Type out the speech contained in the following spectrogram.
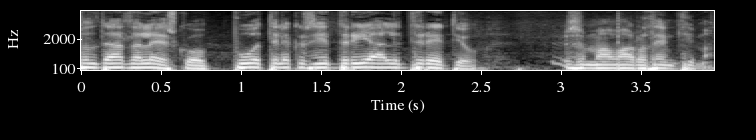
svolítið allar leið sko, búa til eitthvað sem heitir reality radio sem að var á þeim tíma.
